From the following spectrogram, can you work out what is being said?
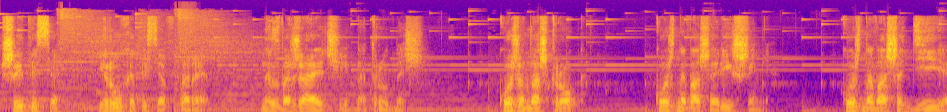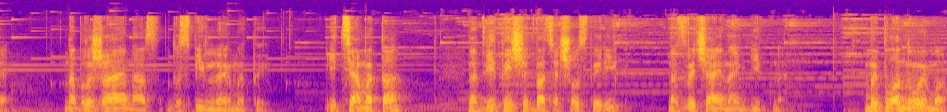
вчитися і рухатися вперед, незважаючи на труднощі. Кожен ваш крок, кожне ваше рішення, кожна ваша дія наближає нас до спільної мети. І ця мета на 2026 рік надзвичайно амбітна. Ми плануємо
